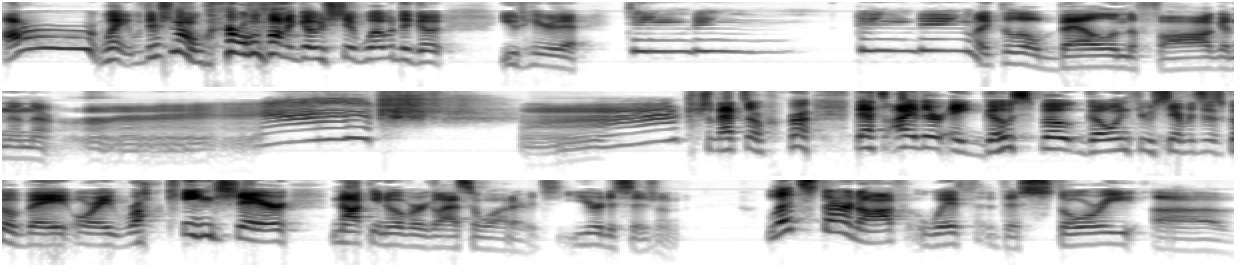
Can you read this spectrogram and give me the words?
Our, wait, there's no werewolf on a ghost ship. What would the go? You'd hear that ding, ding, ding, ding, like the little bell in the fog, and then the that's a that's either a ghost boat going through San Francisco Bay or a rocking chair knocking over a glass of water. It's your decision. Let's start off with the story of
